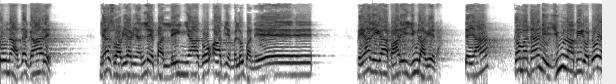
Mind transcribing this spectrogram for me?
တုဏသက္ကာတဲ့မြတ်စွာဘုရားပြန်လှည့်ပတ်လိန်ညာသောအပြင်မလုပ်ပါနဲ့ဘုရားကြီးကဘာတွေယူလာခဲ့တာတရားကမ္မဋ္ဌာန်းတွေယူလာပြီးတော့တောရ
